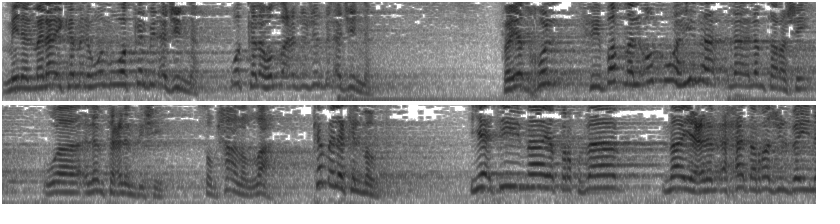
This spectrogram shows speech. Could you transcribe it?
من الملائكة من هو موكل بالأجنة. وكله الله عز وجل بالأجنة. فيدخل في بطن الأم وهي لا لا لم ترى شيء ولم تعلم بشيء. سبحان الله كملك الموت؟ يأتي ما يطرق باب ما يعلم أحد. الرجل بين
